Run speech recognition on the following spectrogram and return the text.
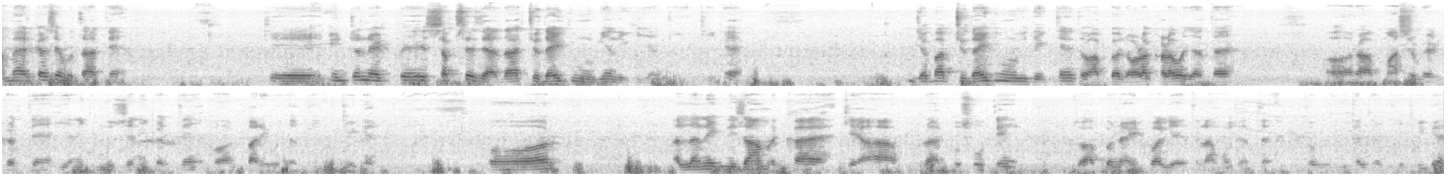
अमेरिका से बताते हैं कि इंटरनेट पे सबसे ज़्यादा चुदाई की मूवियाँ देखी जाती हैं, ठीक है? जब आप चुदाई की मूवी देखते हैं तो आपका लौड़ा खड़ा हो जाता है और आप मास्टरबेट करते हैं, यानी कि मुझसे नहीं करते हैं और फारिग हो जाते हैं, ठीक है? और अल्लाह ने एक निज़ाम रखा है कि आप रात को सोते हैं तो आपको नाइट कॉल या इतलाम हो जाता है तो वो निकल जाती है, ठीक है?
